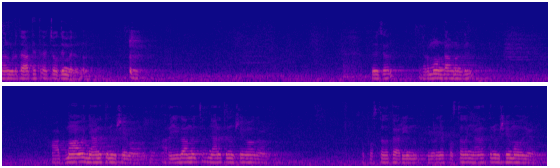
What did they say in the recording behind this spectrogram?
ആണ് ഇവിടുത്തെ ആദ്യത്തെ ചോദ്യം വരുന്നത്. എന്നുവെച്ചാൽ ധർമ്മം ഉണ്ടാവണമെങ്കിൽ ആത്മാവ് ജ്ഞാനത്തിന് വിഷയമാകണം. അറിയുക എന്ന് വെച്ചാൽ ജ്ഞാനത്തിന് വിഷയമാകുകയാണ് പുസ്തകത്തെ അറിയുന്നു എന്ന് പറഞ്ഞാൽ പുസ്തകം ജ്ഞാനത്തിന് വിഷയമാവുകയാണ്.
